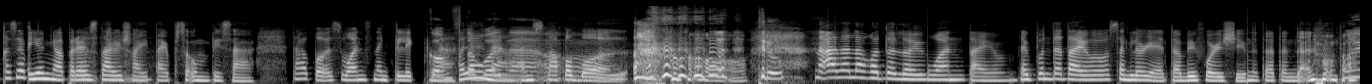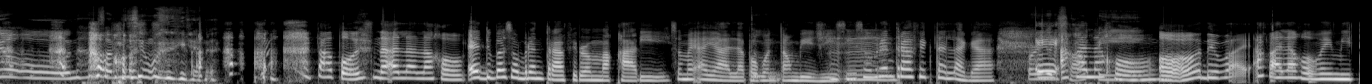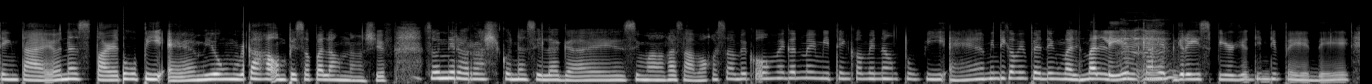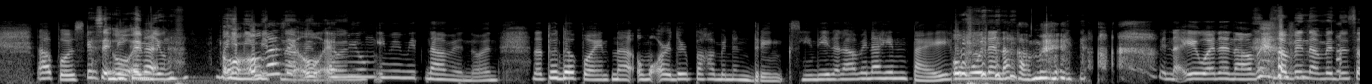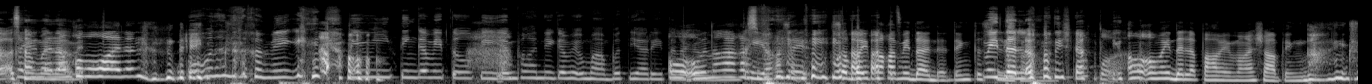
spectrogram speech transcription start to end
kasi ayun nga, parehas tayo shy type sa umpisa. Tapos, once nag-click na, wala na, na, unstoppable. Oo. True. Naalala ko tuloy one time, nagpunta tayo sa Glorieta before shift. Natatandaan mo ba? Uy, oo. Nakakamiss yung mga. Tapos, naalala ko, eh, di ba sobrang traffic from Makati sa may Ayala, papuntang BGC. Mm-mm. Sobrang traffic talaga. For eh, akala ko, oo, di ba? Akala ko may meeting tayo na start 2 p.m. Yung kakaumpisa pa lang ng shift. So, nirarush ko na sila, guys. Yung mga kasama ko. Sabi ko, oh my God, may meeting kami ng 2 p.m. Hindi kami pwedeng mal- malate. Mm-mm. Kahit grace period, hindi pwede. Tapos, Kasi hindi ko OM na- yung Oo, Imimit kasi namin OM nun. yung imimit namin nun. Na to the point na umorder pa kami ng drinks. Hindi na namin nahintay. Umuna na kami. Pinaiwan na namin. Sabi namin dun sa kasama na lang namin. kumuha ng drink. Oo na kami. May meeting kami 2 p.m. Baka hindi kami umabot. Yari talaga. Oo, kami. nakakahiya kasi sabay pa kami dadating. tas May dalawang kami. shopping. Oo, may dala pa kami mga shopping bags.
